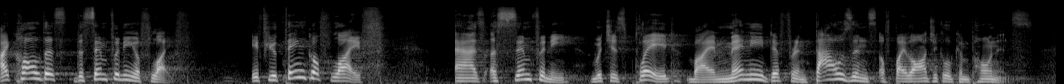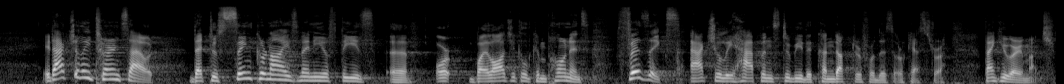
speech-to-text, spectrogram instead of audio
I call this the symphony of life. If you think of life as a symphony which is played by many different thousands of biological components, it actually turns out that to synchronize many of these uh, or biological components, physics actually happens to be the conductor for this orchestra. Thank you very much.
